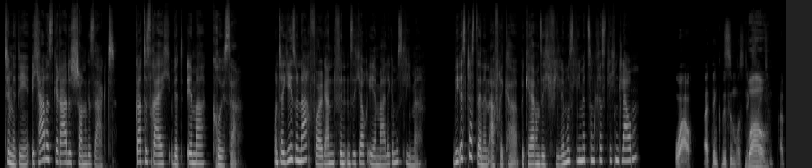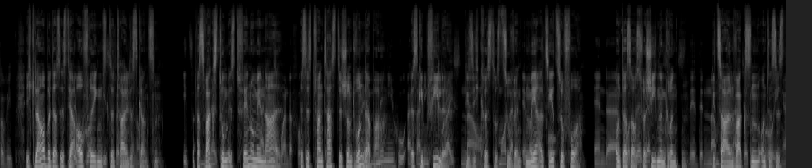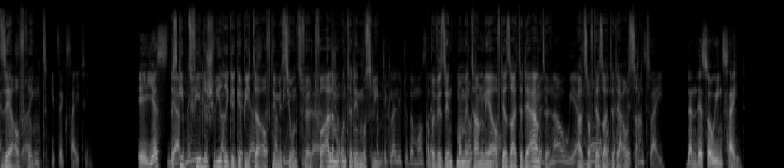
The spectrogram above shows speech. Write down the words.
Timothy, ich habe es gerade schon gesagt. Gottes Reich wird immer größer. Unter Jesu Nachfolgern finden sich auch ehemalige Muslime. Wie ist das denn in Afrika? Bekehren sich viele Muslime zum christlichen Glauben? Wow. Wow. Ich glaube, das ist der aufregendste Teil des Ganzen. Das Wachstum ist phänomenal. Es ist fantastisch und wunderbar. Es gibt viele, die sich Christus zuwenden, mehr als je zuvor. uh, Und das aus verschiedenen Gründen. Die Zahlen wachsen und es ist sehr aufregend. Es Es gibt viele schwierige Gebiete auf dem Missionsfeld, vor allem unter den Muslimen. Aber wir sind momentan mehr auf der Seite der Ernte als auf der Seite der Aussaat.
